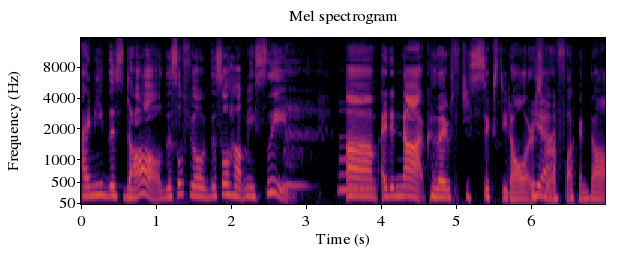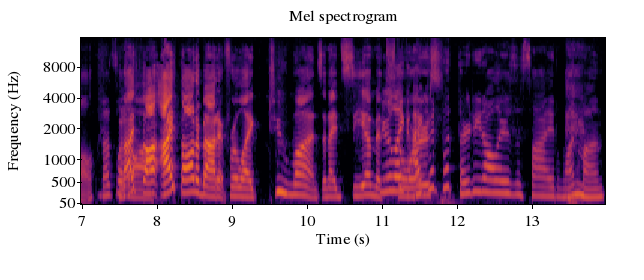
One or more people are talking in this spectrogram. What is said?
I need this doll. This will feel, this will help me sleep. Um, I did not because I was just sixty dollars Yeah. for a fucking doll. That's but I thought I thought about it for like two months, and I'd see them at You're stores. like, I could put thirty dollars aside one month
